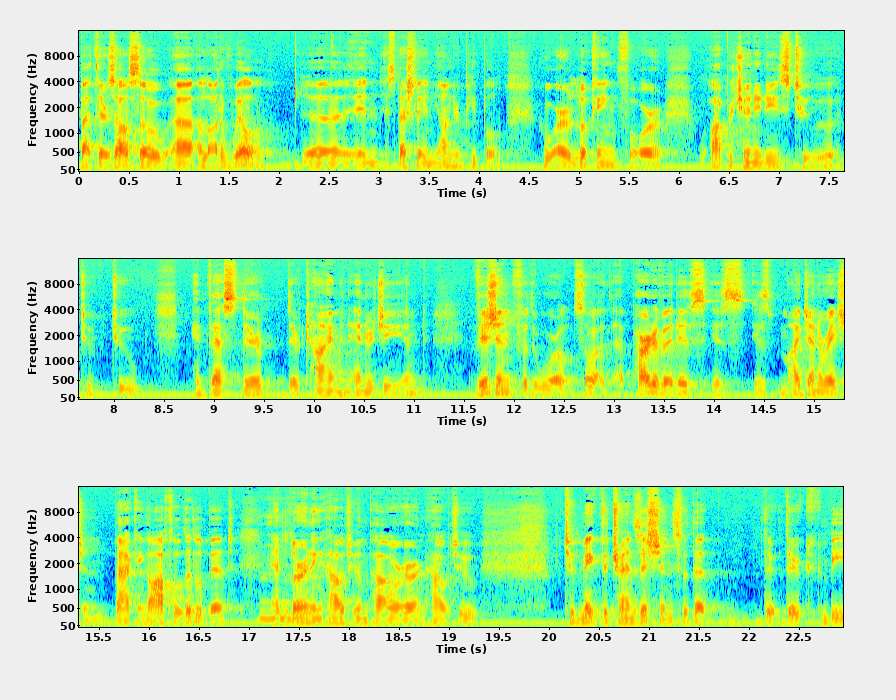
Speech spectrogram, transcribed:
but there's also uh, a lot of will uh, in, especially in younger people who are looking for opportunities to to to invest their their time and energy and vision for the world. So a, a, part of it is is is my generation backing off a little bit mm-hmm. and learning how to empower and how to to make the transition so that there, there can be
